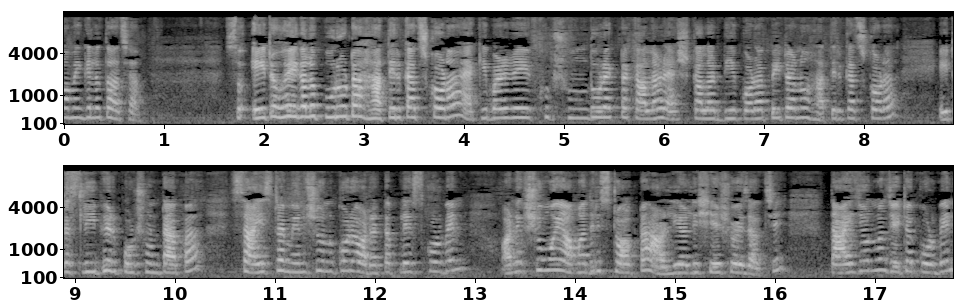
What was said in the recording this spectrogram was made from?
কমে গেলে তো আচ্ছা। সো এইটা হয়ে গেল পুরোটা হাতের কাজ করা, একেবারে খুব সুন্দর একটা কালার অ্যাশ কালার দিয়ে করা, পেটানো, হাতের কাজ করা। এটা স্লিভের পোর্শনটা আপা। সাইজটা মেনশন করে অর্ডারটা প্লেস করবেন। অনেক সময় আমাদের স্টকটা আর্লি আর্লি শেষ হয়ে যাচ্ছে। তাই জন্য যেটা করবেন,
